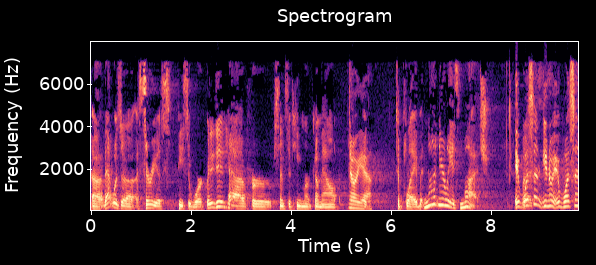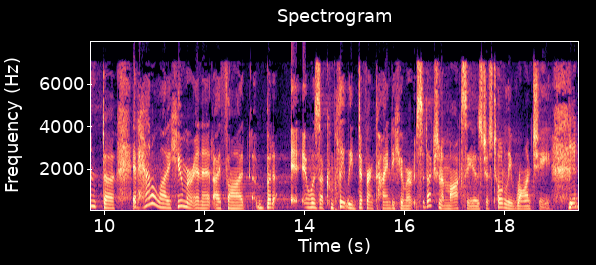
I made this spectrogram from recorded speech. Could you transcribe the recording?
Uh, that was a, a, serious piece of work, but it did have her sense of humor come out. Oh yeah, to, to play, but not nearly as much. It but, wasn't, you know, it wasn't, uh, it had a lot of humor in it, I thought, but it, it was a completely different kind of humor. Seduction of Moxie is just totally raunchy. Yeah.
